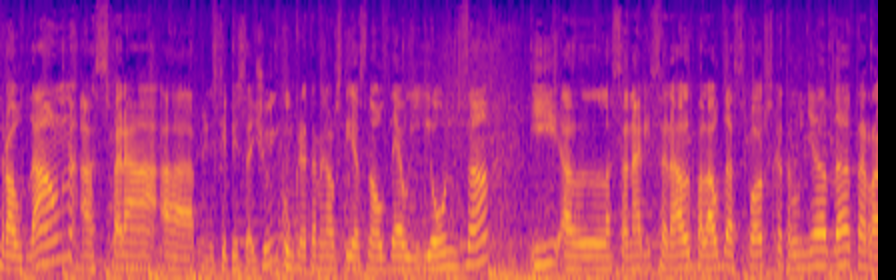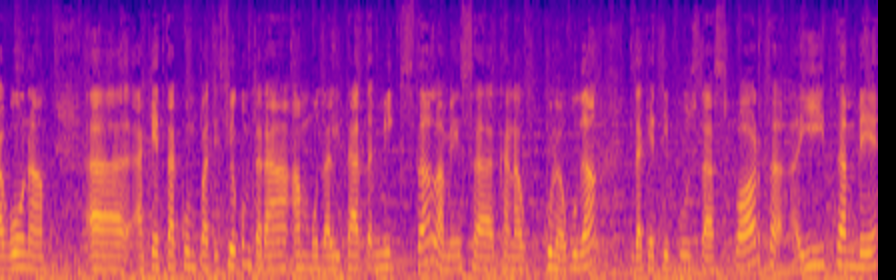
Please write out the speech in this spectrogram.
Throwdown, es farà a principis de juny, concretament els dies 9, 10 i 11, i l'escenari serà el Palau d'Esports Catalunya de Tarragona. Eh, aquesta competició comptarà amb modalitat mixta, la més eh, coneguda d'aquest tipus d'esport, eh, i també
